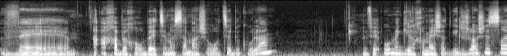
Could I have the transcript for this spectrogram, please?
והאח הבכור בעצם עשה מה שהוא רוצה בכולם, והוא מגיל 5 עד גיל 13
